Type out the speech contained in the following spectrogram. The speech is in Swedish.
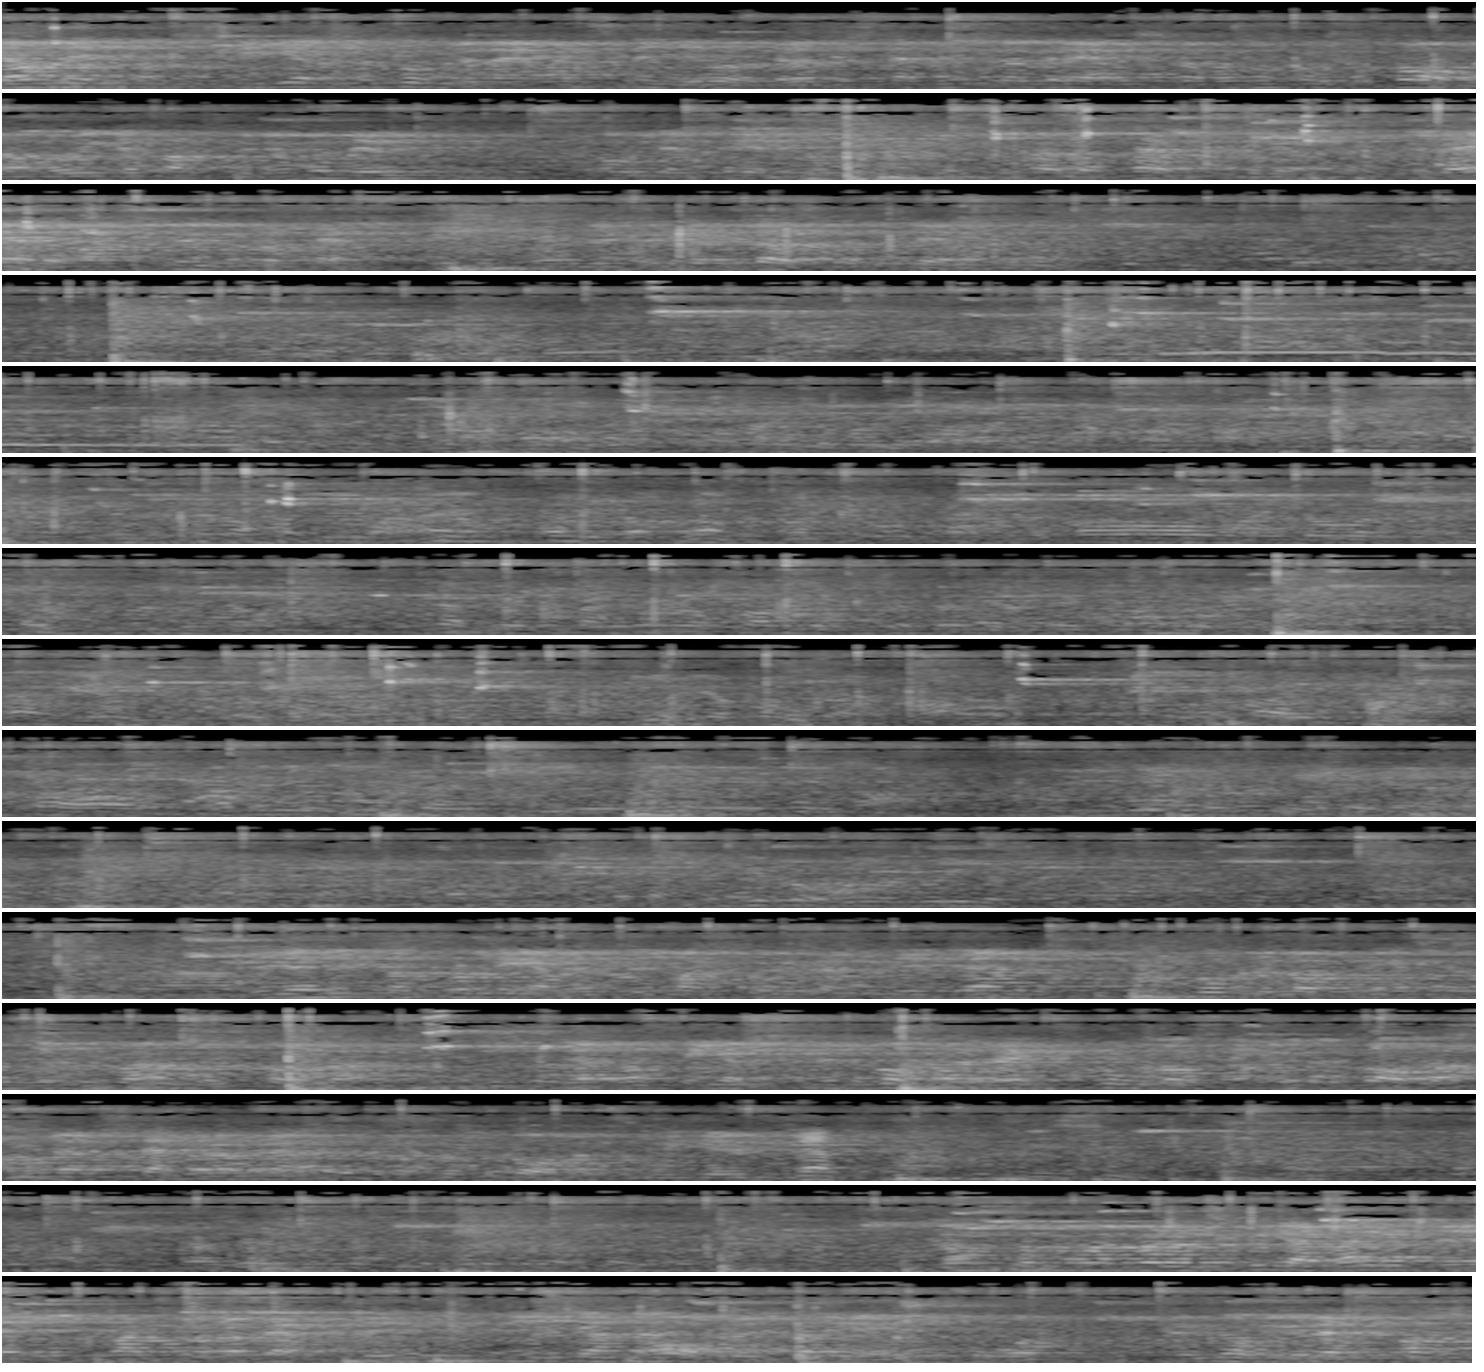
Det har blivit något fel med polerna i Max 900. Det stämmer inte överens med vad som står på tavlan och vilka papper ni har fått ut. Förmodligen så är det något själva tävlingsprogrammet. Det gäller Max 750. Vi har hittat problemet i Max 750. Den polerlockningen som satt upp på anslagsskalan, den var fel. Nu kommer rätt pollockning upp på skalan och den stämmer överens med de protokollen som ligger ute. De som har börjat spela inte Max 150, ni kan avbryta det. Och få... Nu kommer ju resten. av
